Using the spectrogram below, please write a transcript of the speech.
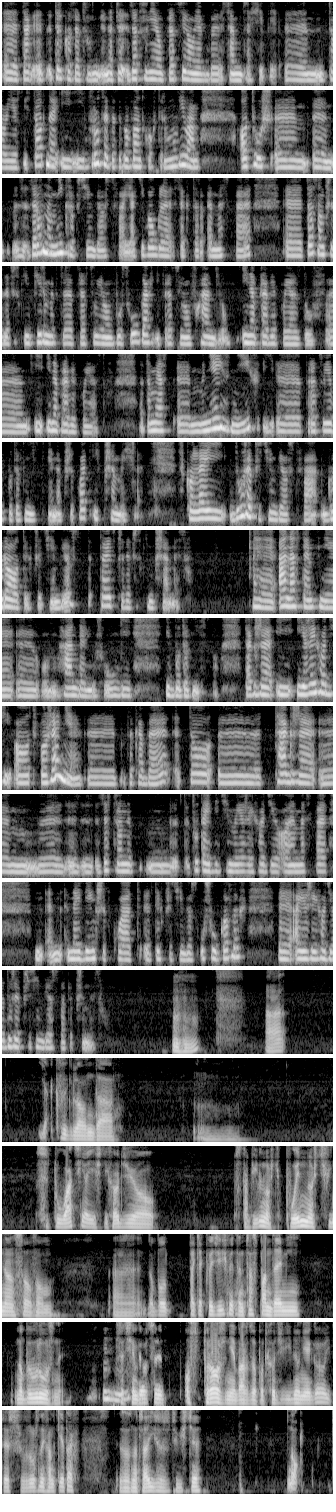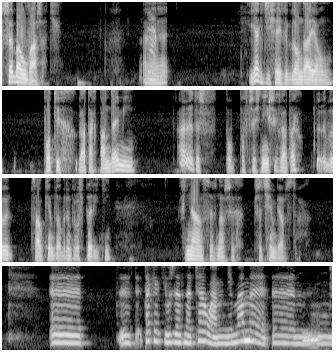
E, tak, e, tylko zatrudniają, znaczy zatrudniają, pracują jakby sami dla siebie. To jest istotne i, i wrócę do tego wątku, o którym mówiłam. Otóż zarówno mikroprzedsiębiorstwa, jak i w ogóle sektor MSP E, to są przede wszystkim firmy, które pracują w usługach i pracują w handlu i naprawie pojazdów. I, i naprawie pojazdów. Natomiast mniej z nich pracuje w budownictwie na przykład i w przemyśle. Z kolei duże przedsiębiorstwa, gro tych przedsiębiorstw to jest przede wszystkim przemysł, a następnie handel i usługi i budownictwo. Także i, jeżeli chodzi o tworzenie y, PKB, to także ze strony, tutaj widzimy, jeżeli chodzi o MSP, największy wkład tych przedsiębiorstw usługowych, a jeżeli chodzi o duże przedsiębiorstwa, to przemysłu. Mhm. A jak wygląda mm, sytuacja, jeśli chodzi o stabilność, płynność finansową, e, no bo tak jak powiedzieliśmy, ten czas pandemii no był różny. Mhm. Przedsiębiorcy ostrożnie bardzo podchodzili do niego i też w różnych ankietach zaznaczali, że rzeczywiście no, trzeba uważać. E, tak. Jak dzisiaj wyglądają po tych latach pandemii, ale też po, po wcześniejszych latach, które były całkiem dobrym prosperity, finanse w naszych przedsiębiorstwach? E, tak jak już zaznaczałam, nie mamy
